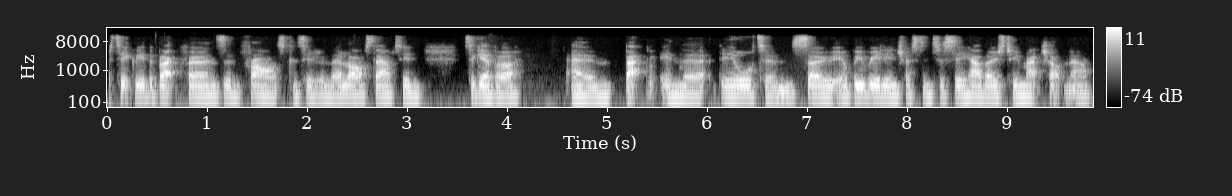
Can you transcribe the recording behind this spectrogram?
particularly the black ferns and france considering their last outing together um back in the the autumn so it'll be really interesting to see how those two match up now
